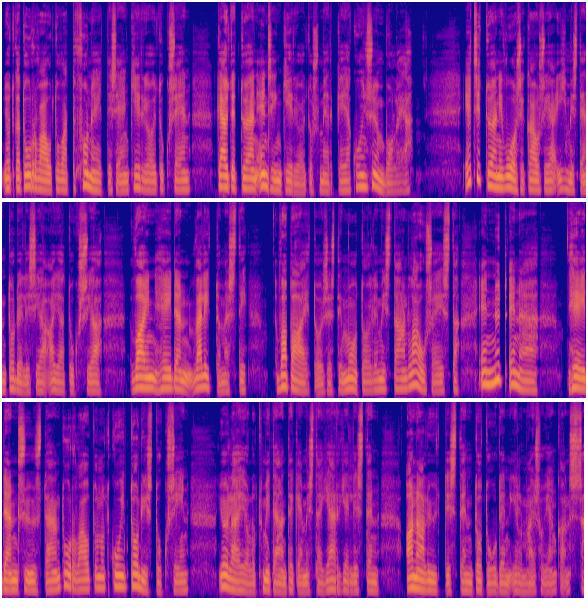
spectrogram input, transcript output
jotka turvautuvat foneettiseen kirjoitukseen käytettyään ensin kirjoitusmerkkejä kuin symboleja. Etsittyäni vuosikausia ihmisten todellisia ajatuksia vain heidän välittömästi vapaaehtoisesti muotoilemistaan lauseista, en nyt enää heidän syystään turvautunut kuin todistuksiin, joilla ei ollut mitään tekemistä järjellisten, analyyttisten totuuden ilmaisujen kanssa.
